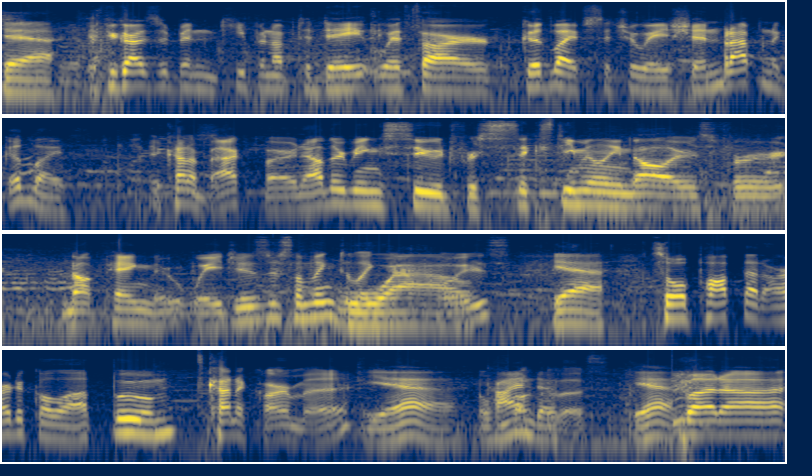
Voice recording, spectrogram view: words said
Yeah. If you guys have been keeping up to date with our Good Life situation, what happened to Good Life? It kind of backfired. Now they're being sued for 60 million dollars for not paying their wages or something to like their employees. Yeah. So we'll pop that article up. Boom. It's kind of karma. Eh? Yeah, Don't kind fuck of. us. Yeah. But uh,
